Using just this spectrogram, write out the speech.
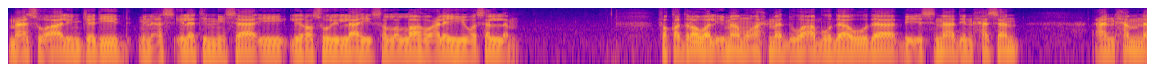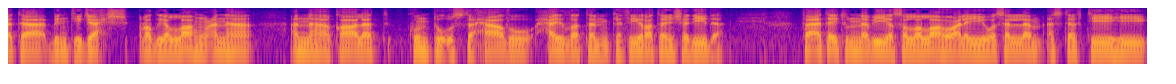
مع سؤال جديد من أسئلة النساء لرسول الله صلى الله عليه وسلم. فقد روى الإمام أحمد وأبو داود بإسناد حسن عن حمنة بنت جحش رضي الله عنها أنها قالت كنت أستحاض حيضة كثيرة شديدة فأتيت النبي صلى الله عليه وسلم أستفتيه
